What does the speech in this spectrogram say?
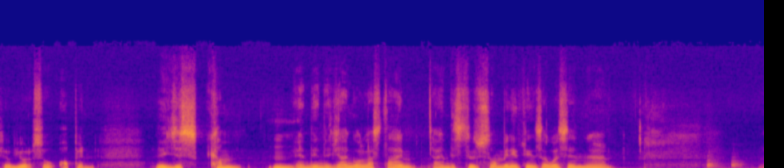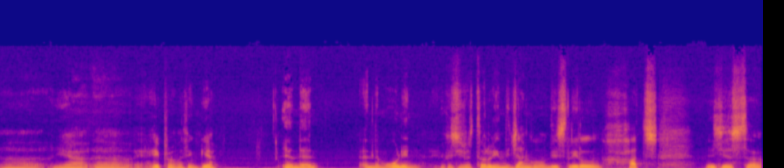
so you're so open. They just come. Mm. and in the jungle last time i understood so many things. I was in uh, yeah, uh, April, I think, yeah. And then in the morning, because you're totally in the jungle, these little huts, it's just uh,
